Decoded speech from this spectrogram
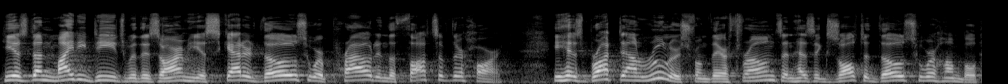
He has done mighty deeds with His arm. He has scattered those who are proud in the thoughts of their heart. He has brought down rulers from their thrones and has exalted those who were humble.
